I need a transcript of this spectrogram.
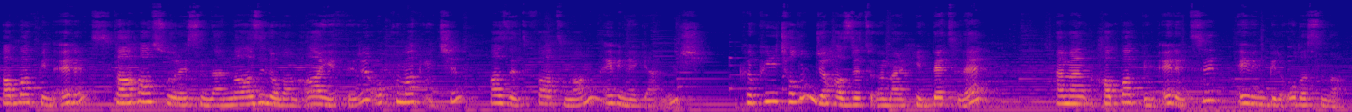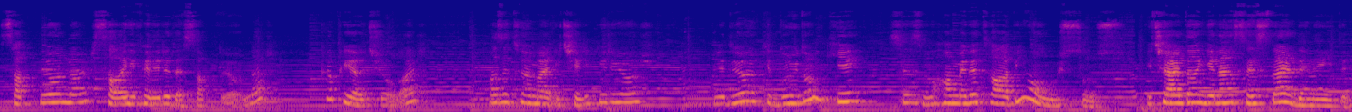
Habbab bin Eret, Taha suresinden nazil olan ayetleri okumak için Hazreti Fatıma'nın evine gelmiş. Kapıyı çalınca Hazreti Ömer hiddetle hemen Habbab bin Eret'i evin bir odasına saklıyorlar. Sahifeleri de saklıyorlar. Kapıyı açıyorlar. Hazreti Ömer içeri giriyor ve diyor ki duydum ki siz Muhammed'e tabi olmuşsunuz. İçeriden gelen sesler de neydi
